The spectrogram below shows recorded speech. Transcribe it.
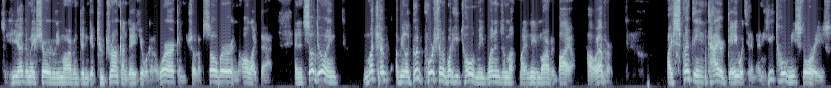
So he had to make sure Lee Marvin didn't get too drunk on days they were going to work and showed up sober and all like that. And in so doing, much of, I mean, a good portion of what he told me went into my, my Lee Marvin bio. However, I spent the entire day with him and he told me stories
